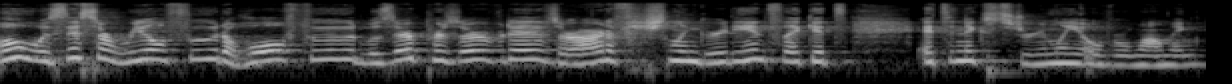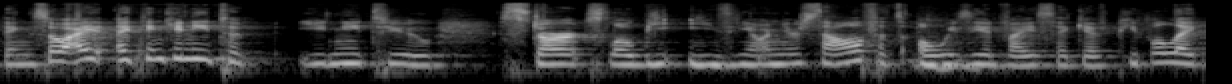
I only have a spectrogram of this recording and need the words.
oh was this a real food a whole food? Was there preservatives or artificial ingredients? Like it's it's an extremely overwhelming thing. So I, I think you need to you need to start slow, be easy on yourself. It's always the advice I give people. Like,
